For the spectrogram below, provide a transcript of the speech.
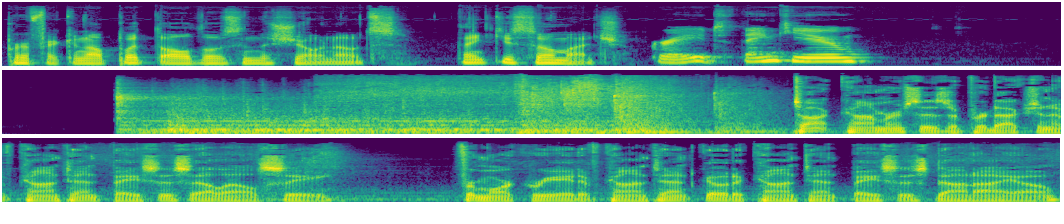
Perfect. And I'll put all those in the show notes. Thank you so much. Great. Thank you. Talk Commerce is a production of Content Basis LLC. For more creative content, go to contentbasis.io.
